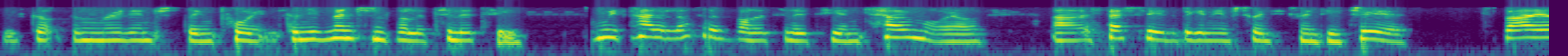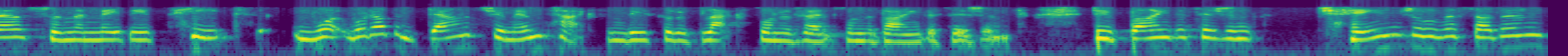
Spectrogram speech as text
you've got some really interesting points, and you've mentioned volatility. We've had a lot of volatility and turmoil, uh, especially at the beginning of 2023, Tobias and then maybe Pete, what, what are the downstream impacts in these sort of black swan events on the buying decisions? Do buying decisions change all of a sudden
